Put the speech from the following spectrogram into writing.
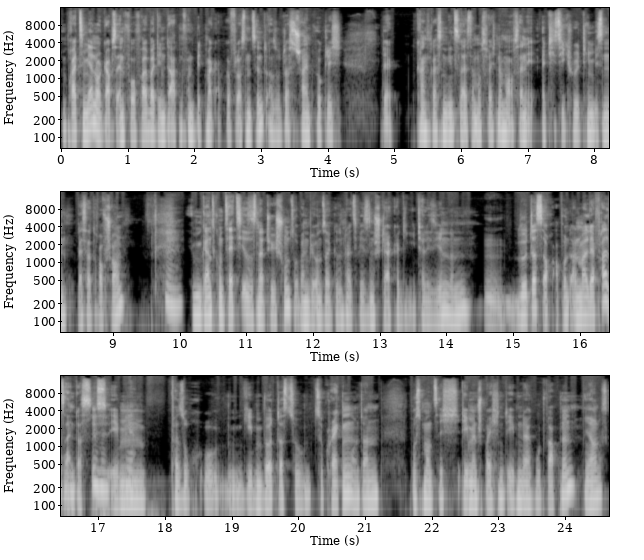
Und bereits im Januar gab es einen Vorfall, bei dem Daten von Bitmark abgeflossen sind. Also das scheint wirklich, der Krankenkassendienstleister muss vielleicht nochmal auf seine IT-Security ein bisschen besser drauf schauen. Hm. Ganz grundsätzlich ist es natürlich schon so, wenn wir unser Gesundheitswesen stärker digitalisieren, dann hm. wird das auch ab und an mal der Fall sein, dass mhm, es eben ja. Versuch äh, geben wird, das zu, zu cracken und dann muss man sich dementsprechend eben da gut wappnen. Ja, das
